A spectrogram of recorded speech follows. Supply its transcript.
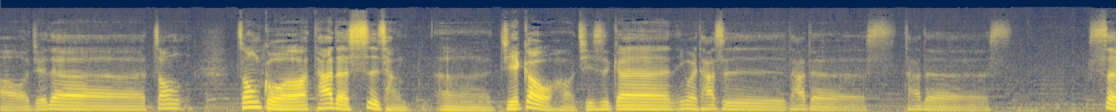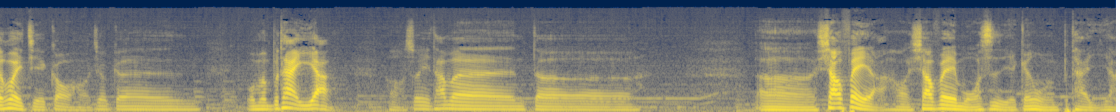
啊，我觉得中中国它的市场，呃结构哈，其实跟因为它是它的它的社会结构哈，就跟我们不太一样哦，所以他们的呃消费啦哈，消费模式也跟我们不太一样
